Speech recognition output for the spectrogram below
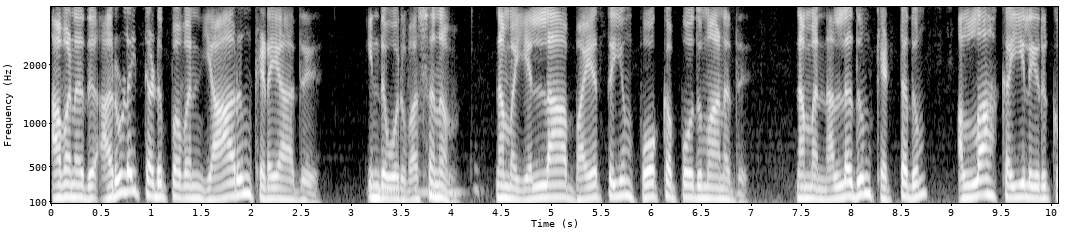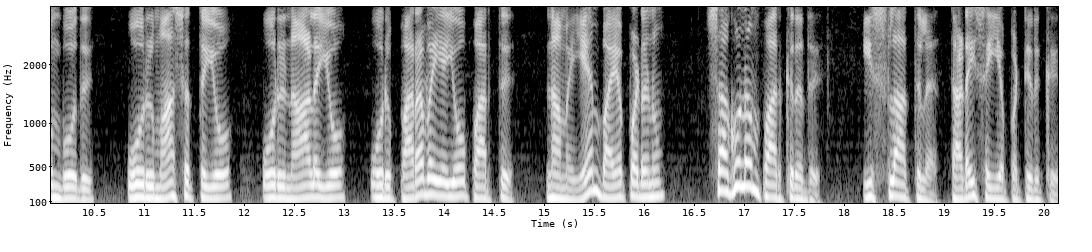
அவனது அருளைத் தடுப்பவன் யாரும் கிடையாது. இந்த ஒரு வசனம் நம்ம எல்லா பயத்தையும் போக்கப் போதுமானது. நம்ம நல்லதும் கெட்டதும் அல்லாஹ் கையில் இருக்கும்போது ஒரு மாசத்தையோ ஒரு நாளையோ ஒரு பறவையையோ பார்த்து நாம ஏன் பயப்படணும்? சகுனம் பார்க்கிறது இஸ்லாத்துல தடை செய்யப்பட்டிருக்கு.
